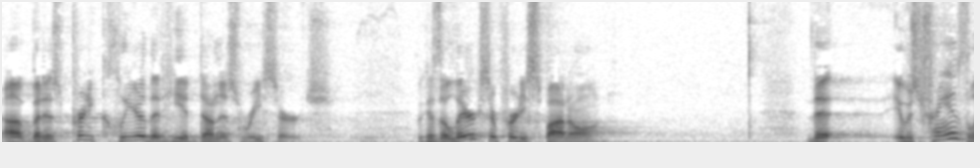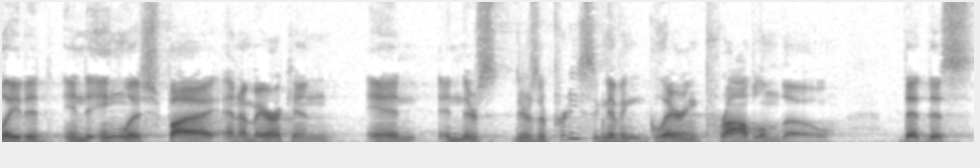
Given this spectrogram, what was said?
Uh, but it's pretty clear that he had done his research because the lyrics are pretty spot on. That it was translated into English by an American, and, and there's, there's a pretty significant glaring problem, though, that this,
